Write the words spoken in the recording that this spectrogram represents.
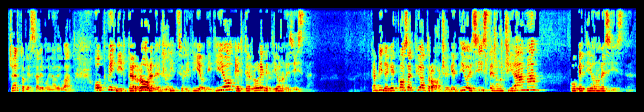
Certo che saremo inadeguati. O quindi il terrore del giudizio di Dio, di Dio, e il terrore che Dio non esista. Capite che cosa è più atroce? Che Dio esiste e non ci ama o che Dio non esiste?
